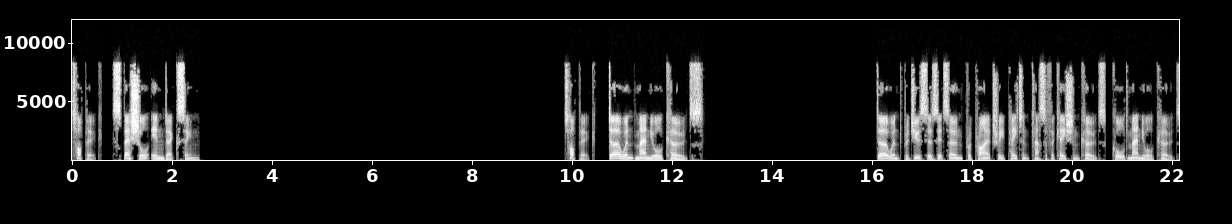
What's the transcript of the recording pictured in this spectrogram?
Topic Special indexing Topic: Derwent manual codes Derwent produces its own proprietary patent classification codes, called manual codes.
